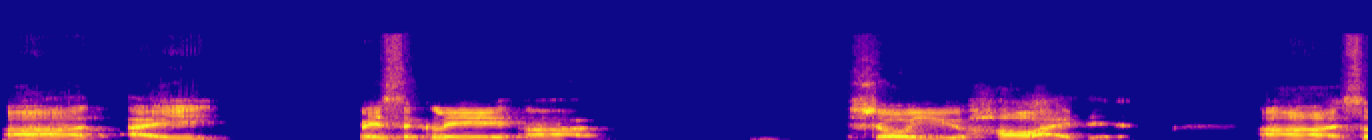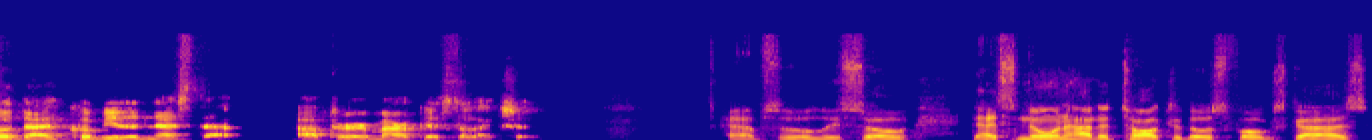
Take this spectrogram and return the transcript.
I basically uh, show you how I did it. Uh, so that could be the next step after market selection. Absolutely. So that's knowing how to talk to those folks, guys.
